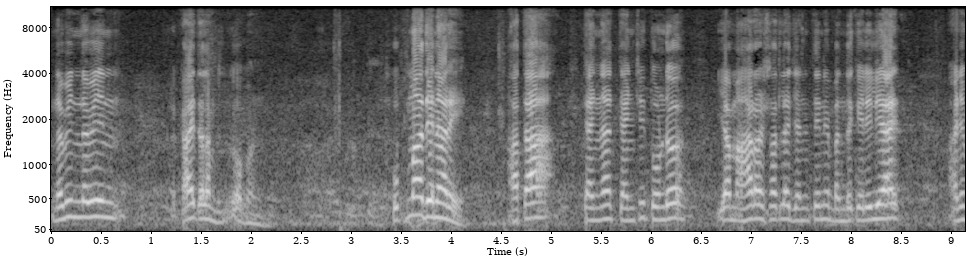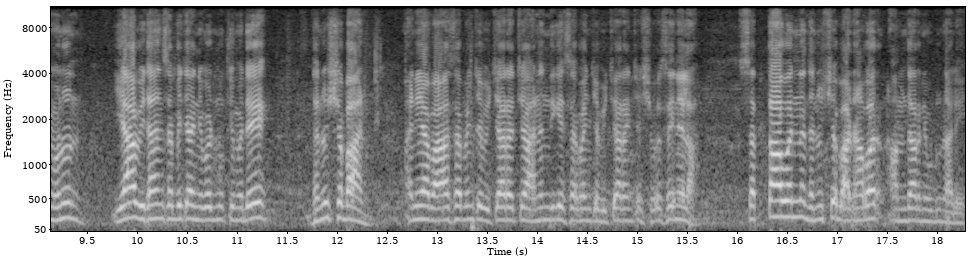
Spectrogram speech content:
नवीन नवीन काय त्याला म्हणतो आपण? उपमा देणारे. आता त्यांना त्यांची तोंडं या महाराष्ट्रातल्या जनतेने बंद केलेली आहेत. आणि म्हणून या विधानसभेच्या निवडणुकीमध्ये धनुष्यबाण आणि या बाळासाहेबांच्या विचाराच्या आनंदीगे साहेबांच्या विचारांच्या शिवसेनेला सत्तावन्न धनुष्यबाणावर आमदार निवडून आले.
